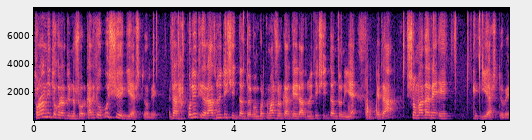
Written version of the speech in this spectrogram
ত্বরান্বিত করার জন্য সরকারকে অবশ্যই এগিয়ে আসতে হবে। এটা পলিটিক রাজনৈতিক সিদ্ধান্ত এবং বর্তমান সরকারকে এই রাজনৈতিক সিদ্ধান্ত নিয়ে এটা সমাধানে এগিয়ে আসতে হবে।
